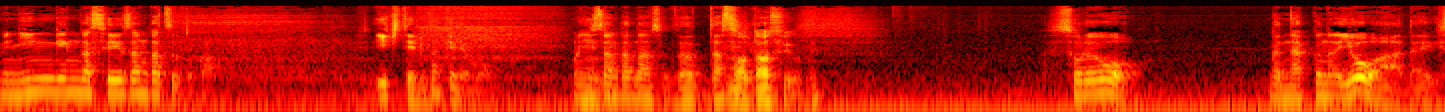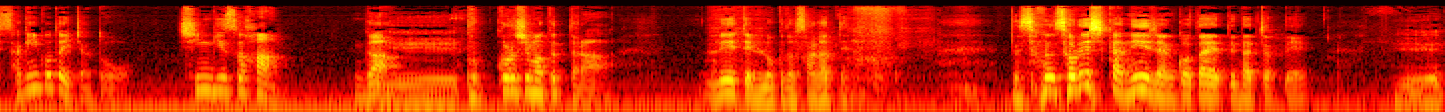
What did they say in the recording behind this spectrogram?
人間が生産活動とか生きてるだけでも、まあ、二酸化炭素だ出す。まあ出すよね。それをがなくな要はだい先に答え言っちゃうとチンギス・ハンがえ。ぶっ殺しまくったら0.6度下がってんの。でそそれしかねえじゃん答えってなっちゃって。え。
